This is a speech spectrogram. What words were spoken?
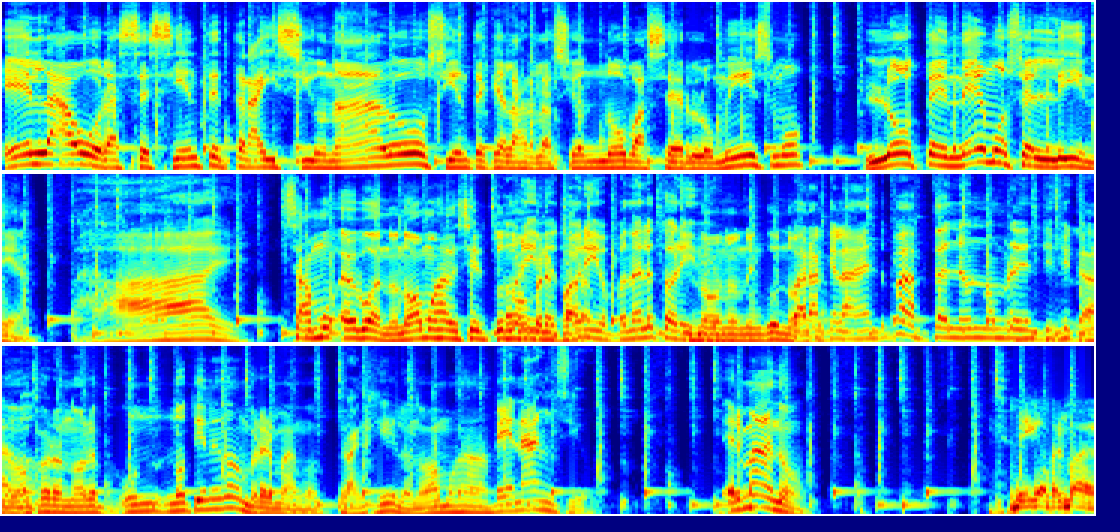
Él ahora se siente traicionado, siente que la relación no va a ser lo mismo. Lo tenemos en línea. Ay. Samu- eh, bueno, no vamos a decir tu Toribio, nombre para. Toribio, ponerle Toribio. No, no, ningún nombre. Para que la gente, para tener un nombre identificado. No, pero no, le- un- no tiene nombre, hermano. Tranquilo, no vamos a. Venancio. Hermano. Dígame, hermano.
